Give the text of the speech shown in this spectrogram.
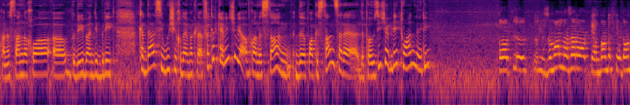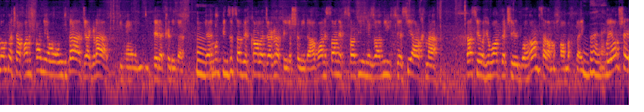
افغانستان لخوا په دوی باندې برید که داسې وشي خدای مکړه فکر کوي چې بیا افغانستان د پاکستان سره د پوځي جګړې توان لري زما له نظره ما مخکې دا نو چې افغانستان یو اوږده جګړه تیر کړې ده یعنی موږ 15 کال جګړه تیر شوې ده افغانستان اقتصادي نظامی سیاسي اړخ نه داسې یو هیواد د چې بحران سره مخامخ دی خو یو شی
